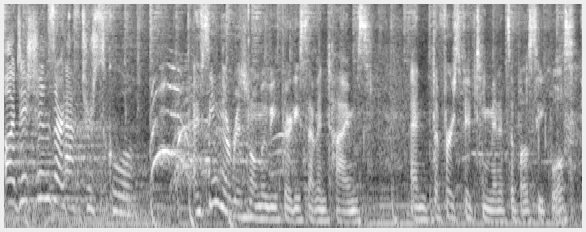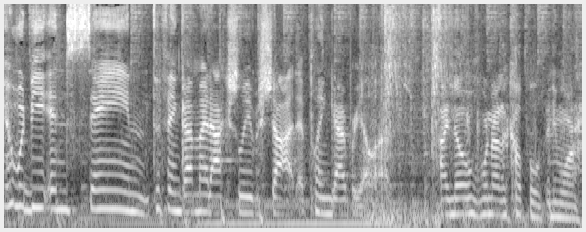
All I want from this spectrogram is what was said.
Auditions are after school. I've seen the original movie 37 times, and the first 15 minutes of both sequels. It would be insane to think I might actually have a shot at playing Gabriella. I know we're not a couple anymore.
